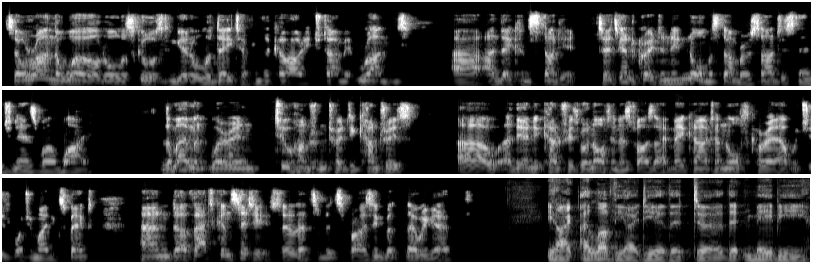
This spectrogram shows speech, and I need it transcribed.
So around the world, all the schools can get all the data from the car each time it runs, uh, and they can study it. So it's going to create an enormous number of scientists and engineers worldwide. At the moment, we're in 220 countries. Uh, the only countries we're not in, as far as I make out, are North Korea, which is what you might expect, and uh, Vatican City. So that's a bit surprising, but there we go. You know, I, I love the idea that uh, that maybe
